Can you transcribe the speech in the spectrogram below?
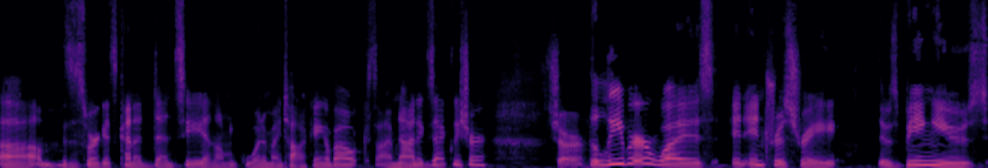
um, this is where it gets kind of densey, and I'm like, what am I talking about? Because I'm not exactly sure. Sure. The LIBOR was an interest rate that was being used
